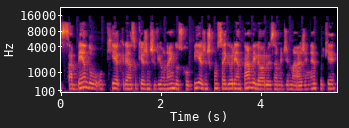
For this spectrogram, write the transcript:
sabendo o que a criança, o que a gente viu na endoscopia, a gente consegue orientar melhor o exame de imagem, né? Porque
